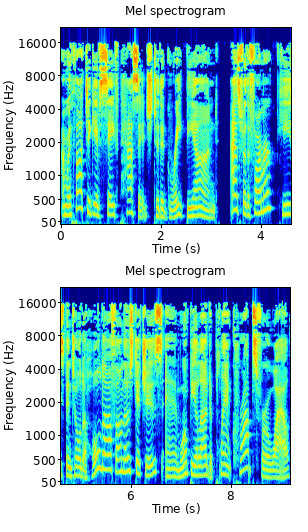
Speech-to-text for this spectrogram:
and were thought to give safe passage to the great beyond. As for the farmer, he's been told to hold off on those ditches and won't be allowed to plant crops for a while,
